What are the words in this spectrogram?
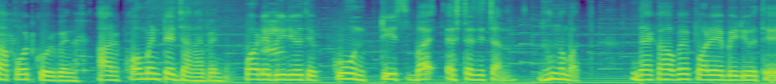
সাপোর্ট করবেন আর কমেন্টে জানাবেন পরে ভিডিওতে কোন টিপস বা স্ট্র্যাটেজি চান। ধন্যবাদ। দেখা হবে পরে ভিডিওতে।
